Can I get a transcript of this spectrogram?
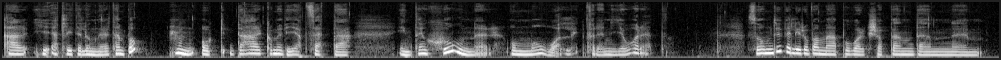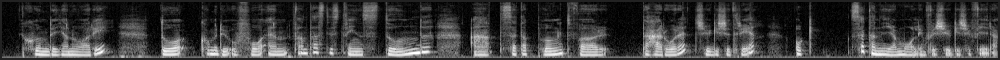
är i ett lite lugnare tempo. Och där kommer vi att sätta intentioner och mål för det nya året. Så om du väljer att vara med på workshopen den eh, 7 januari då kommer du att få en fantastiskt fin stund att sätta punkt för det här året, 2023, och sätta nya mål inför 2024.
